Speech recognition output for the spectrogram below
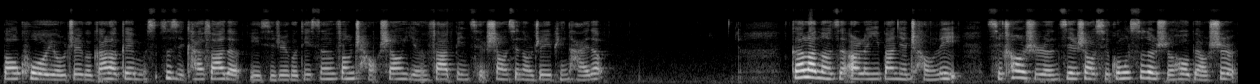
包括由这个 Gala Games 自己开发的，以及这个第三方厂商研发并且上线到这一平台的。Gala 呢，在二零一八年成立，其创始人介绍其公司的时候表示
